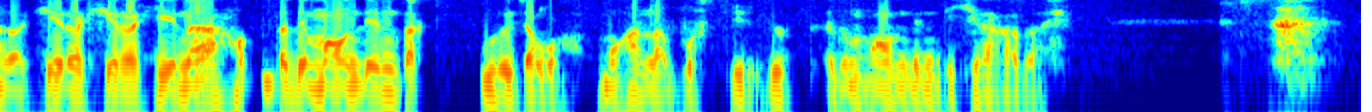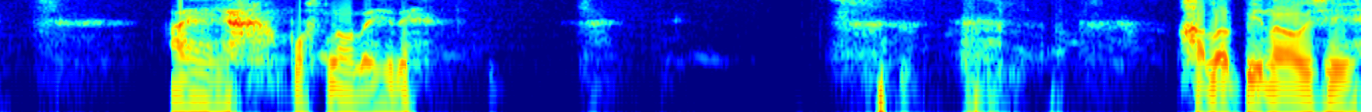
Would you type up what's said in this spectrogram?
ৰাখি ৰাখি ৰাখি না তাতে মাউণ্টেইন তাক লৈ যাব মোখান লা বস্তি এইটো মাউণ্টেইন দেখি থকাটো আছে あ、いやいや、ボスナオラ石で。halat pi na hoisi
